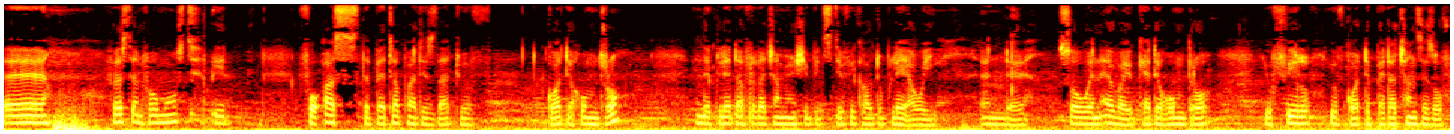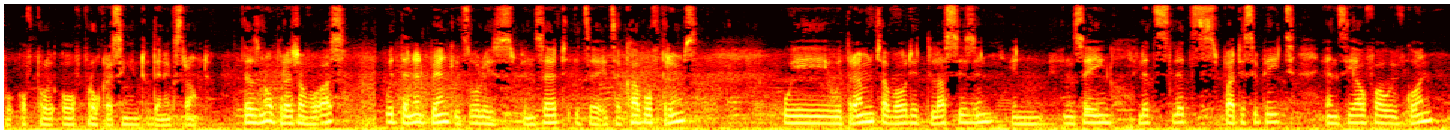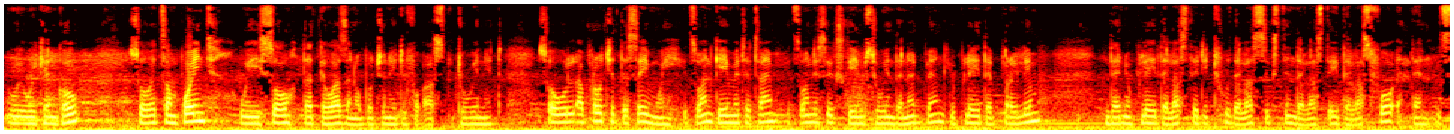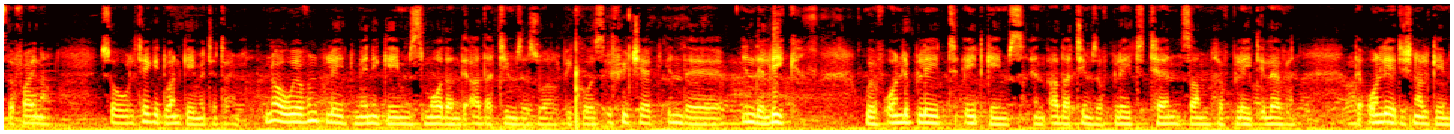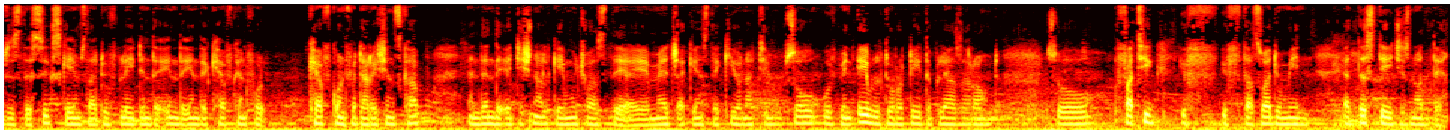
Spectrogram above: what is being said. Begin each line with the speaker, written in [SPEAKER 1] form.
[SPEAKER 1] Uh, first and foremost, it, for us, the better part is that we've got a home draw. In the GladAfrica Championship, it's difficult to play away, and uh, so whenever you get a home draw, you feel you've got better chances of of, pro- of progressing into the next round. There's no pressure for us. With the Nedbank, it's always been said it's a it's a cup of dreams. We we dreamt about it last season in in saying let's let's participate and see how far we've gone. We, we can go. So at some point we saw that there was an opportunity for us to win it. So we'll approach it the same way. It's one game at a time. It's only six games to win the Nedbank. You play the prelim, then you play the last 32, the last 16, the last 8, the last 4, and then it's the final. So we'll take it one game at a time. No, we haven't played many games more than the other teams as well because if you check in the in the league, we've only played 8 games and other teams have played 10, some have played 11. The only additional games is the 6 games that we've played in the in the in the CAF Conf- CAF Confederations Cup, and then the additional game, which was the uh, match against the Kenyan team. So we've been able to rotate the players around. So fatigue, if if that's what you mean, at this stage is not there.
